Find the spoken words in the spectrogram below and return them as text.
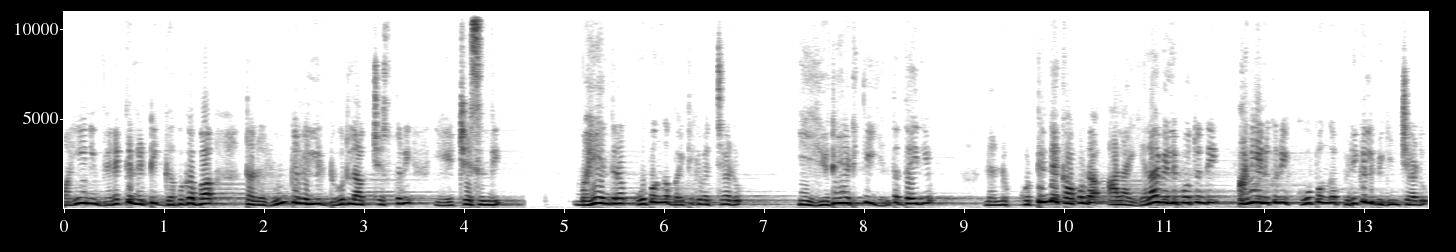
మహిని వెనక్కి నెట్టి గబగబా తన రూమ్కి వెళ్ళి డోర్ లాక్ చేసుకుని ఏడ్చేసింది. మహేంద్ర కోపంగా బయటికి వచ్చాడు. ఈ ఎడియడికి ఎంత ధైర్యం? నన్ను కొట్టిందే కాకుండా అలా ఎలా వెళ్ళిపోతుంది అని అనుకుని కోపంగా పిడికిలు బిగించాడు.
